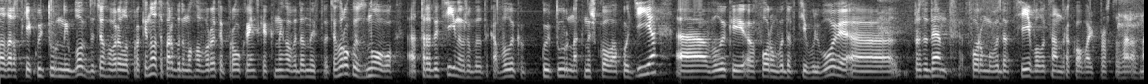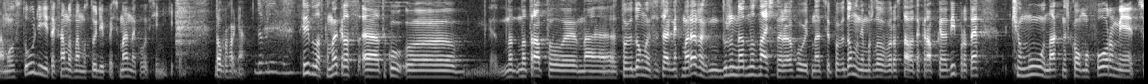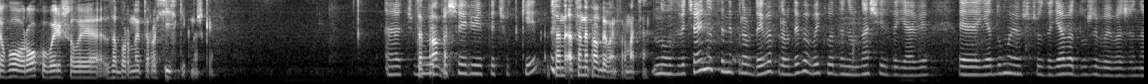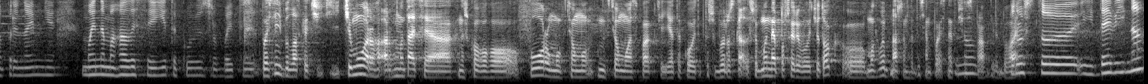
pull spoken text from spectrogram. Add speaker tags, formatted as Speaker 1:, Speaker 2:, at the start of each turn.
Speaker 1: У нас зараз такий культурний блок. До цього говорили про кіно. Тепер будемо говорити про українське книговидавництво. Цього року знову е, традиційно вже буде така велика культурна книжкова подія. е, Великий е, форум видавців у Львові. Президент форуму видавців Олександра Коваль просто зараз з нами у студії. Так само з нами у студії письменник Олексій Нікітін. Доброго дня.
Speaker 2: Добрий день.
Speaker 1: Скажіть, будь ласка, ми якраз е, таку е, натрапили на повідомлення в соціальних мережах. Дуже неоднозначно реагують на ці повідомлення. Можливо, ви розставите крапки над «і» про те, чому на книжковому форумі цього року вирішили заборонити російські книжки.
Speaker 2: Чому
Speaker 1: Це
Speaker 2: ви
Speaker 1: правда?
Speaker 2: поширюєте чутки?
Speaker 1: Це, не- це неправдива інформація.
Speaker 2: Ну, звичайно, це неправдиве. Правдиве викладено в нашій заяві. Е, Я думаю, що заява дуже виважена. Принаймні, ми намагалися її такою зробити.
Speaker 1: Поясніть, будь ласка, чому арг- аргументація книжкового форуму в цьому в цьому аспекті є такою? Тобто, щоб ви розказали, щоб ми не поширювали чуток, могли б нашим глядачам пояснити, що
Speaker 2: Ну,
Speaker 1: справді відбувається.
Speaker 2: Просто йде війна,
